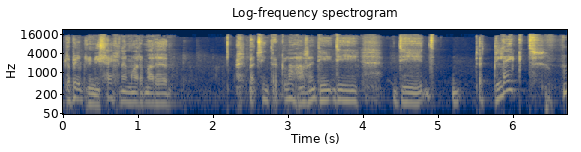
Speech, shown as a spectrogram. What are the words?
dat wil ik nu niet zeggen, maar, maar eh, met Sinterklaas, hè, die, die, die, het lijkt hm,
